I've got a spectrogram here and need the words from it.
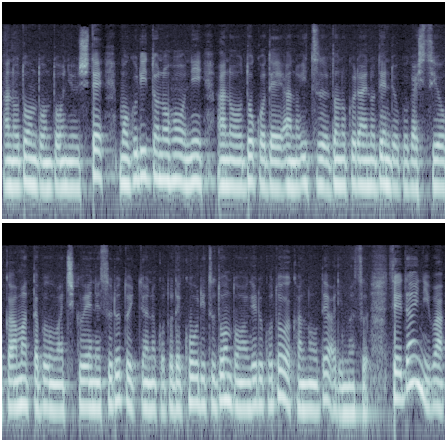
あのどんどん導入してもうグリッドの方にあのどこであのいつどのくらいの電力が必要か余った分は蓄エネするるといったようなことで、効率どんどん上げることが可能であります。で第2は、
